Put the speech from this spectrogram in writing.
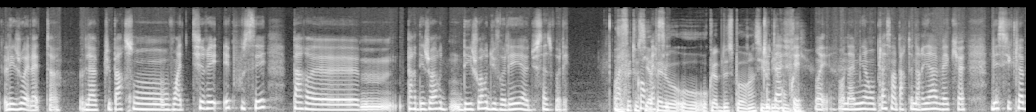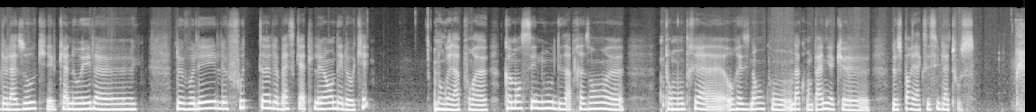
les joëlettes. La plupart sont, vont être tirées et poussées par, par des, joueurs, des joueurs du volet, du SAS volet. Vous faites aussi appel au, club de sport, hein, si j'ai bien compris. Oui, on a mis en place un partenariat avec les six clubs de l'ASO, qui est le canoë, le, le volet, le foot, le basket, le hand et le hockey. Donc voilà, pour euh, commencer, nous, dès à présent, euh, pour montrer euh, aux résidents qu'on accompagne que le sport est accessible à tous.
